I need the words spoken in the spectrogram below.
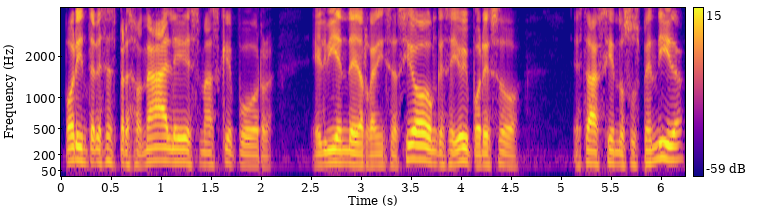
por intereses personales más que por el bien de la organización, qué sé yo, y por eso está siendo suspendida.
